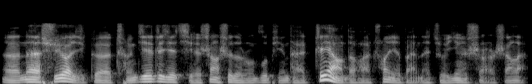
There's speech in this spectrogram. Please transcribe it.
呃，那需要一个承接这些企业上市的融资平台。这样的话，创业板呢就应势而生了。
